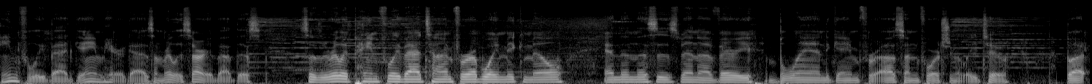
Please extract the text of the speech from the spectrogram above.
painfully bad game here, guys. I'm really sorry about this. So it's a really painfully bad time for our boy Meek Mill, and then this has been a very bland game for us, unfortunately, too. But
